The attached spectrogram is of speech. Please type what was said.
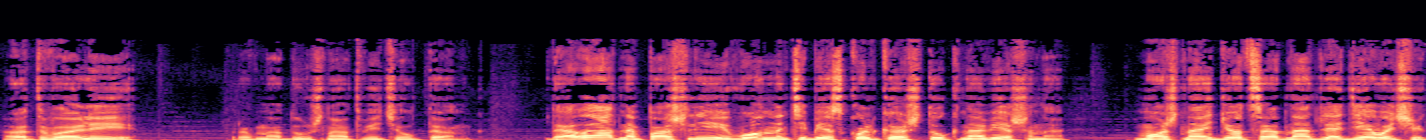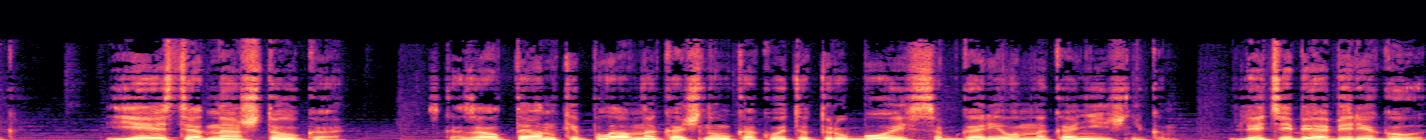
«Отвали!» — равнодушно ответил танк. «Да ладно, пошли, вон на тебе сколько штук навешано. Может, найдется одна для девочек?» «Есть одна штука!» — сказал танк и плавно качнул какой-то трубой с обгорелым наконечником. «Для тебя берегу.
